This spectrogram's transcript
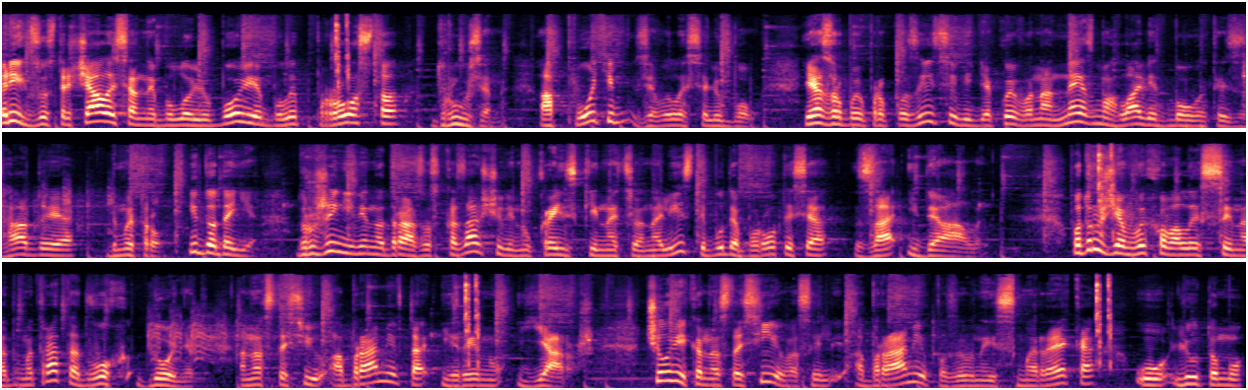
Рік зустрічалися, не було любові, були просто друзями. А потім з'явилася любов. Я зробив пропозицію, від якої вона не змогла відмовитись, згадує Дмитро. І додає: дружині він одразу сказав, що він український націоналіст і буде боротися за ідеали. Подружжя виховали сина Дмитра та двох доньок Анастасію Абрамів та Ірину Ярош. Чоловік Анастасії Василь Абрамів, позивний Смерека, у лютому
